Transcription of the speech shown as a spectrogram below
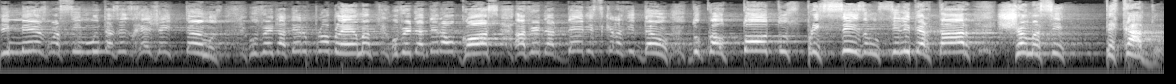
e mesmo assim muitas vezes rejeitamos. O verdadeiro problema, o verdadeiro algoz, a verdadeira escravidão, do qual todos precisam se libertar, chama-se pecado.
